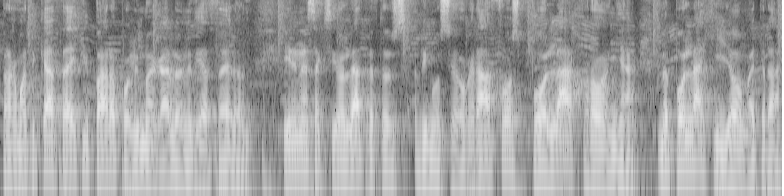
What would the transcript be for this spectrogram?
πραγματικά θα έχει πάρα πολύ μεγάλο ενδιαφέρον. Είναι ένας αξιολάτρευτος δημοσιογράφος πολλά χρόνια, με πολλά χιλιόμετρα,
